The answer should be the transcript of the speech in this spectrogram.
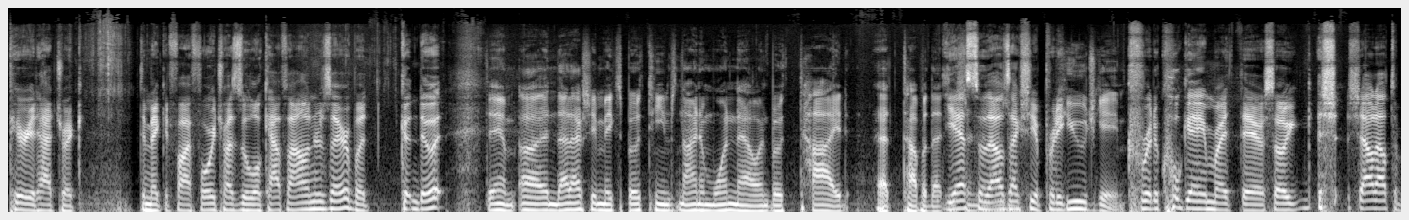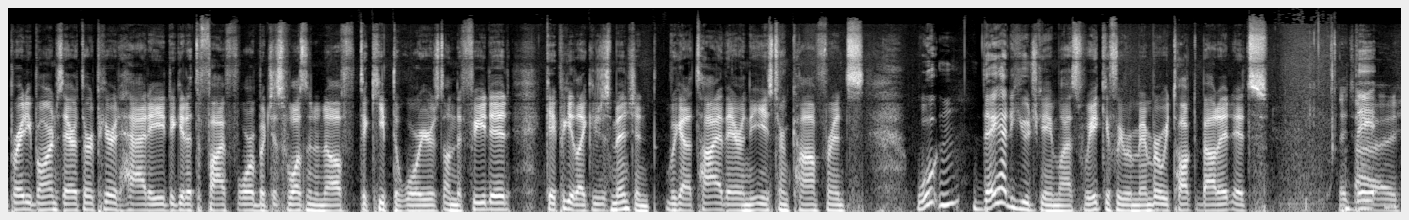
period hat trick to make it five four. He tries to do a little Caps Islanders there, but couldn't do it. Damn, uh, and that actually makes both teams nine and one now, and both tied at the top of that. Yeah, Eastern so that was actually a pretty huge game. critical game right there. So sh- shout out to Brady Barnes there, third period Hattie to get it to five four, but just wasn't enough to keep the Warriors undefeated. KP, like you just mentioned, we got a tie there in the Eastern Conference. Wootton, they had a huge game last week. If we remember, we talked about it. It's They, They-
